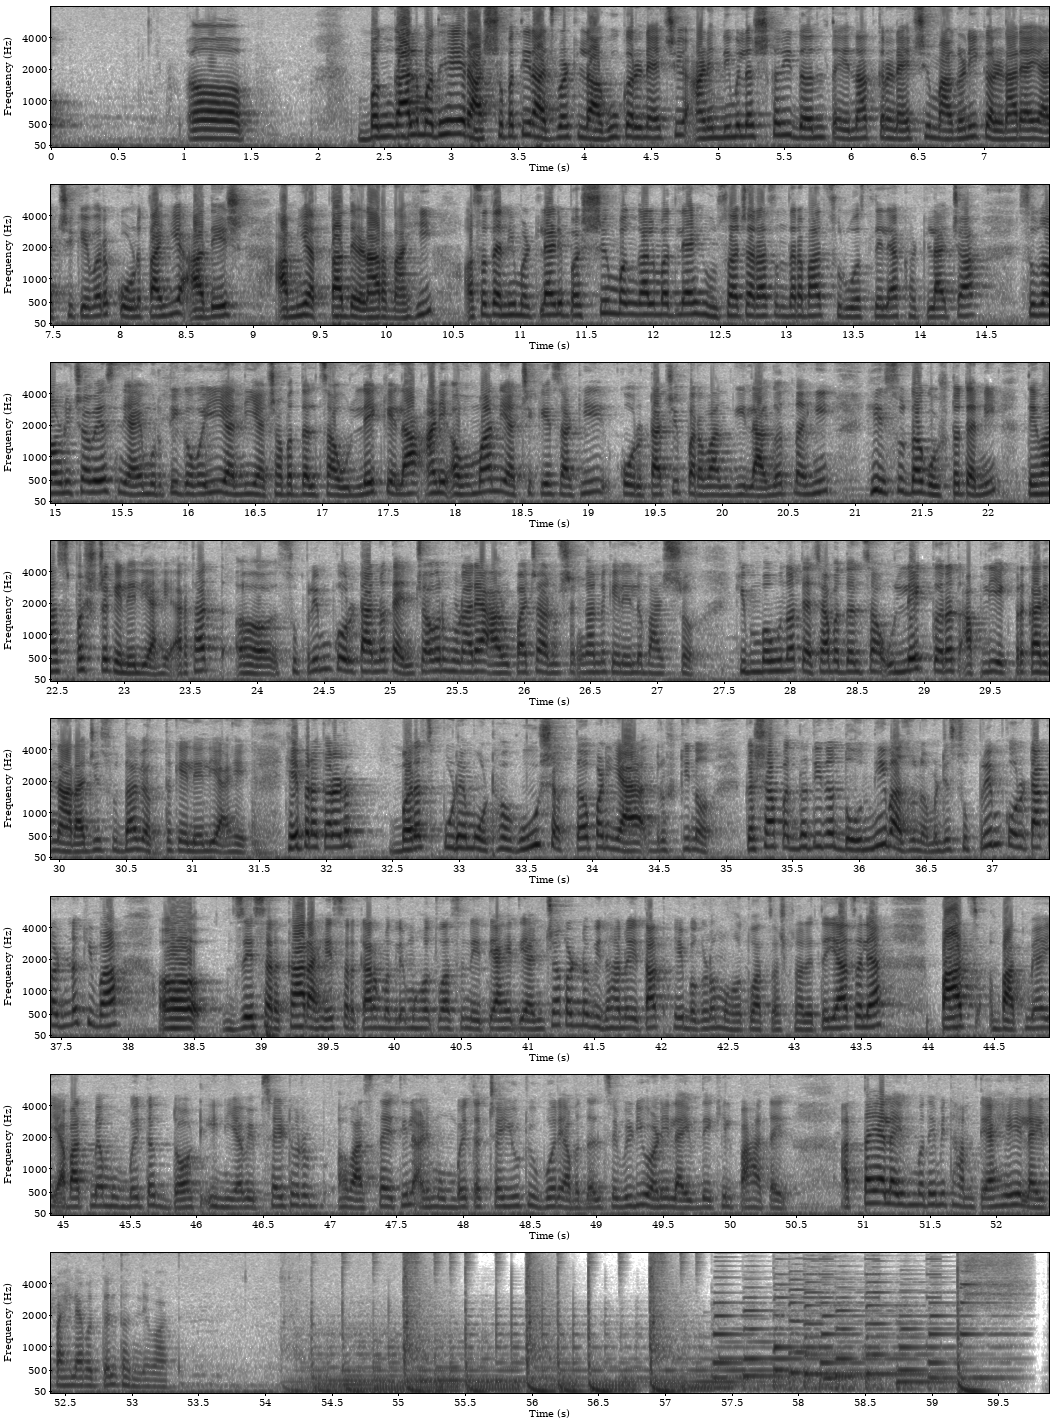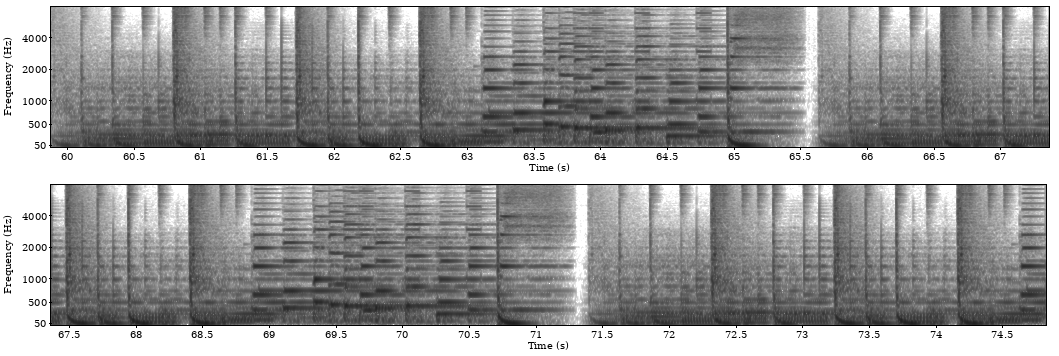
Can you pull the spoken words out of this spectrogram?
बंगालमध्ये राष्ट्रपती राजवट लागू करण्याची आणि निमलष्करी दल तैनात करण्याची मागणी करणाऱ्या याचिकेवर कोणताही आदेश आम्ही आत्ता देणार नाही असं त्यांनी म्हटलं आणि पश्चिम बंगालमधल्या हिंसाचारासंदर्भात सुरू असलेल्या खटल्याच्या सुनावणीच्या वेळेस न्यायमूर्ती गवई यांनी याच्याबद्दलचा उल्लेख केला आणि अवमान याचिकेसाठी कोर्टाची परवानगी लागत नाही ही सुद्धा गोष्ट त्यांनी तेव्हा स्पष्ट केलेली आहे. अर्थात सुप्रीम कोर्टानं त्यांच्यावर होणाऱ्या आरोपाच्या अनुषंगानं केलेलं भाष्य किंबहुना त्याच्याबद्दलचा उल्लेख करत आपली एक प्रकारे नाराजी सुद्धा व्यक्त केलेली आहे. हे प्रकरण बरंच पुढे मोठं होऊ शकतं पण या दृष्टीनं कशा पद्धतीनं दोन्ही बाजूनं म्हणजे सुप्रीम कोर्टाकडनं किंवा जे सरकार आहे सरकारमधले महत्त्वाचे नेते आहेत यांच्याकडनं विधानं येतात हे बघणं महत्वाचं असणार आहे. तर या झाल्या पाच बातम्या. या बातम्या मुंबई तक डॉट इन या वेबसाईटवर वाचता येतील आणि मुंबई तकच्या यूट्यूबवर याबद्दलचे व्हिडिओ आणि लाईव्ह देखील पाहता येईल. आत्ता या लाईव्हमध्ये मी थांबते आहे. लाईव्ह पाहिल्याबद्दल धन्यवाद.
